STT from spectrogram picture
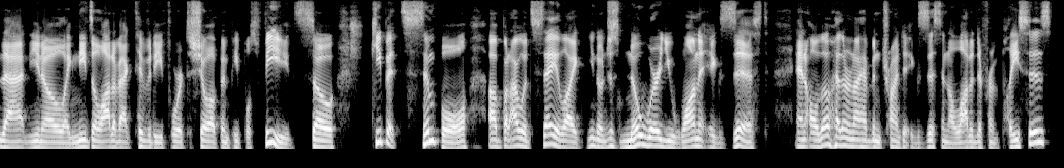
that you know like needs a lot of activity for it to show up in people's feeds so keep it simple uh, but i would say like you know just know where you want to exist and although heather and i have been trying to exist in a lot of different places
